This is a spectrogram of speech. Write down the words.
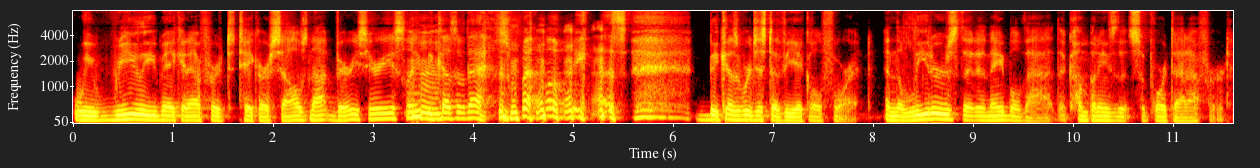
we really make an effort to take ourselves not very seriously mm-hmm. because of that as well because because we're just a vehicle for it and the leaders that enable that the companies that support that effort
